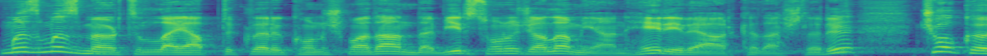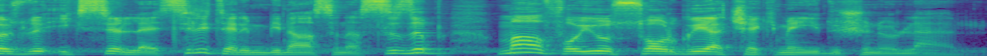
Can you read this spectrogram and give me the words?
Mızmız Myrtle'la yaptıkları konuşmadan da bir sonuç alamayan Harry ve arkadaşları çok özlü iksirle Slytherin binasına sızıp Malfoy'u sorguya çekmeyi düşünürler.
